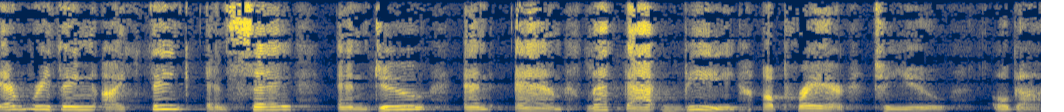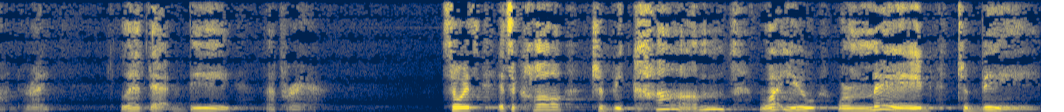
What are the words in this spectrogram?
everything I think and say and do and am. Let that be a prayer to you, oh God, right? Let that be a prayer. So it's, it's a call to become what you were made to be,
